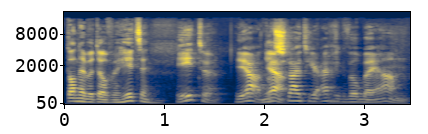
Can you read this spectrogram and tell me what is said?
dan hebben we het over hitte. Hitte, ja, dat Ja. sluit hier eigenlijk wel bij aan.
